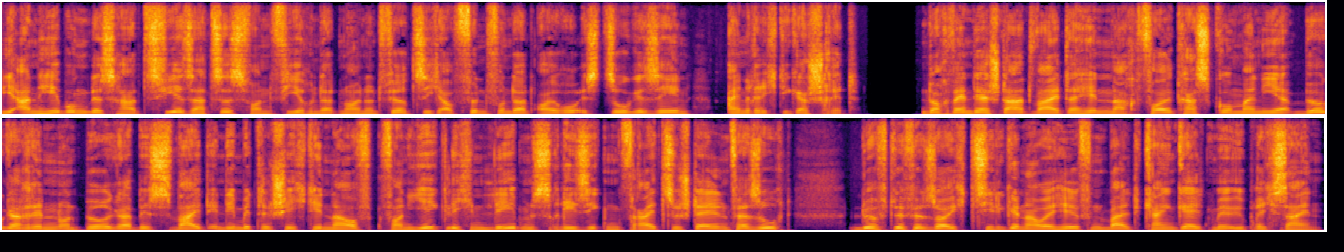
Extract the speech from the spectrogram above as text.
Die Anhebung des Hartz-IV-Satzes von 449 auf 500 Euro ist so gesehen ein richtiger Schritt. Doch wenn der Staat weiterhin nach Vollkasko-Manier Bürgerinnen und Bürger bis weit in die Mittelschicht hinauf von jeglichen Lebensrisiken freizustellen versucht, dürfte für solch zielgenaue Hilfen bald kein Geld mehr übrig sein.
